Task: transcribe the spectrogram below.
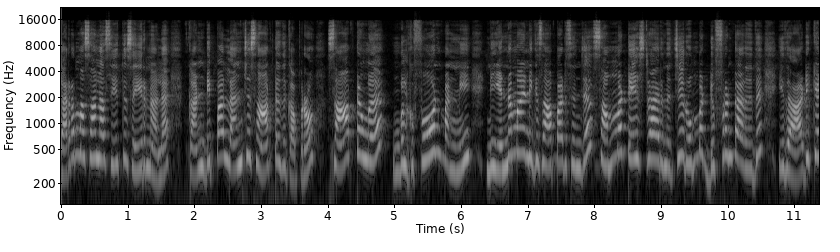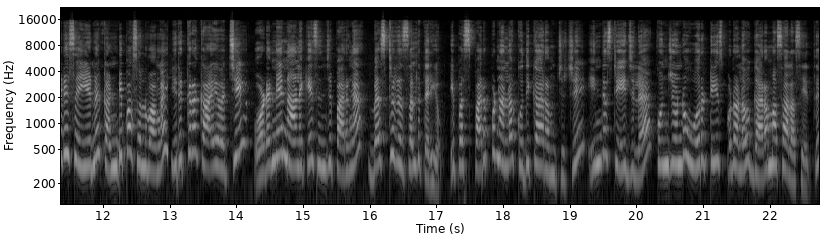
கரம் மசாலா சேர்த்து செய்கிறனால கண்டிப்பாக லஞ்சு சாப்பிட்டதுக்கப்புறம் சாப்பிட்டவங்க உங்களுக்கு ஃபோன் பண்ணி நீ என்னம்மா இன்றைக்கி சாப்பாடு செஞ்ச? செம்ம டேஸ்ட்டாக இருந்துச்சு ரொம்ப டிஃப்ரெண்ட்டாக இருந்தது. இதை அடிக்கடி செய்யணும் கண்டிப்பாக சொல்லுவாங்க. இருக்கிற காயை வச்சு உடனே நாளைக்கே செஞ்சு பாருங்கள் பெஸ்ட் ரிசல்ட் தெரியும். இப்போ பருப்பு நல்லா கொதிக்க ஆரம்பிச்சிச்சு இந்த ஸ்டேஜில் கொஞ்சோண்டு ஒரு டீஸ்பூன் அளவு கரம் மசாலா சேர்த்து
